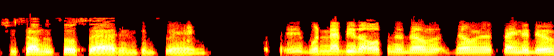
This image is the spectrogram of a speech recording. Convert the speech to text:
She sounded so sad and concerned. Wouldn't that be the ultimate villain, villainous thing to do?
